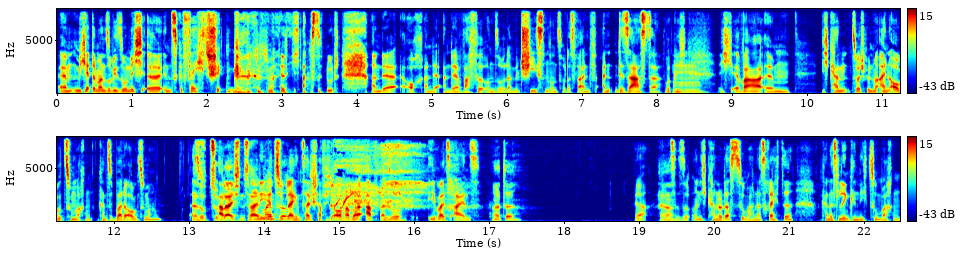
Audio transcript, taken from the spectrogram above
Ähm, mich hätte man sowieso nicht äh, ins Gefecht schicken können, weil ich absolut an der, auch an der, an der Waffe und so, damit schießen und so, das war ein, ein Desaster, wirklich. Mhm. Ich äh, war, ähm, ich kann zum Beispiel nur ein Auge zumachen. Kannst du beide Augen zumachen? Also zur gleichen Zeit, Nee, zur gleichen Zeit schaffe ich auch, aber ab, also jeweils eins. Warte. Ja, kannst du so. Und ich kann nur das zumachen, das rechte, kann das linke nicht zumachen.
